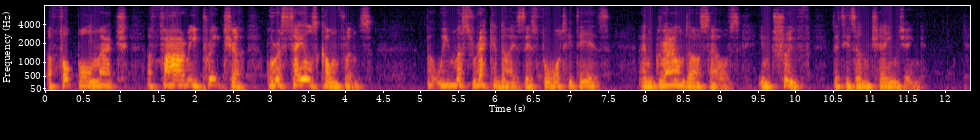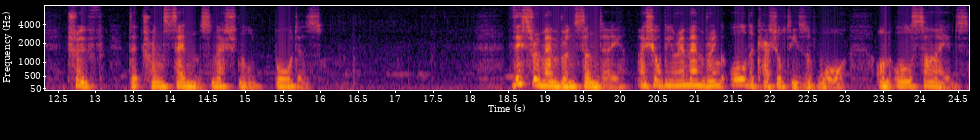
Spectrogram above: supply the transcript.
a football match, a fiery preacher, or a sales conference. But we must recognize this for what it is and ground ourselves in truth that is unchanging, truth that transcends national borders. This Remembrance Sunday, I shall be remembering all the casualties of war on all sides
